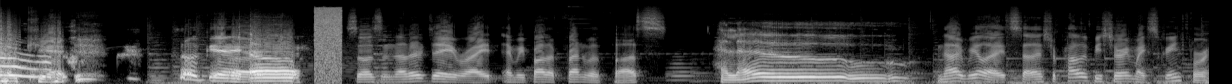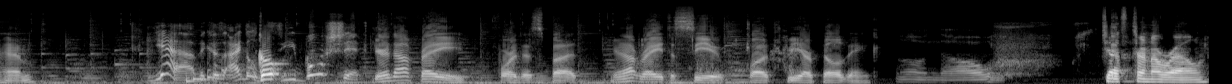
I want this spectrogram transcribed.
okay. okay. Uh, Uh, So it's another day, right? And we brought a friend with us. Hello. Now I realize that I should probably be sharing my screen for him. Yeah, because I don't Go- see bullshit. You're not ready for this, but you're not ready to see what we are building. Oh no. just turn around.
